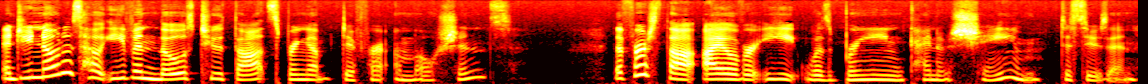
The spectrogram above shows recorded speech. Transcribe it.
And do you notice how even those two thoughts bring up different emotions? The first thought, I overeat, was bringing kind of shame to Susan.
